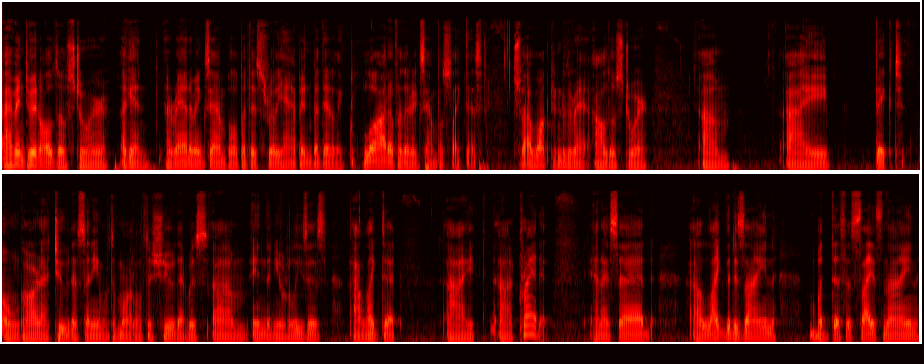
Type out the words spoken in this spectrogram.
I went to an Aldo store again, a random example, but this really happened. But there are like a lot of other examples like this. So I walked into the Aldo store. Um, I picked Ongara 2, that's the name of the model of the shoe that was um, in the new releases. I liked it. I uh, tried it. And I said, I like the design, but this is size 9,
